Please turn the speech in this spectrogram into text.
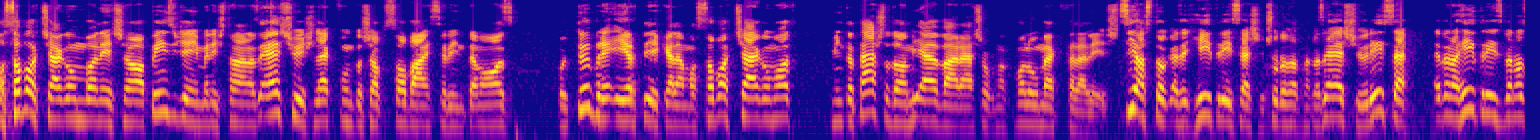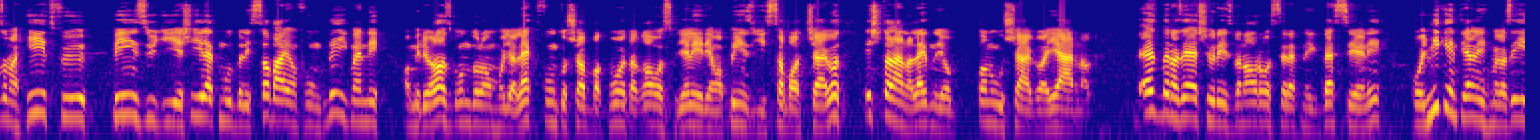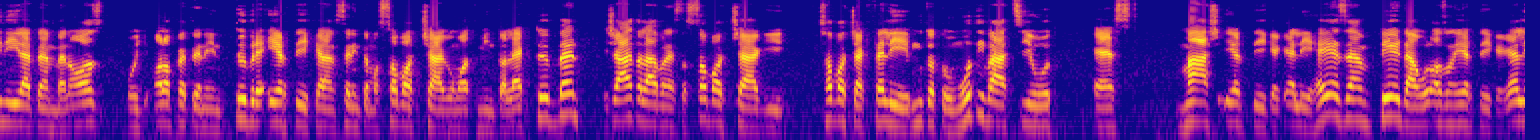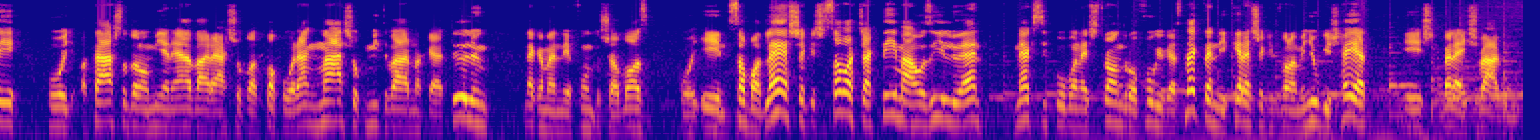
A szabadságomban és a pénzügyeimben is talán az első és legfontosabb szabály szerintem az, hogy többre értékelem a szabadságomat, mint a társadalmi elvárásoknak való megfelelés. Sziasztok! Ez egy hétrészes sorozatnak az első része. Ebben a hét részben azon a hétfő pénzügyi és életmódbeli szabályon fogunk végigmenni, amiről azt gondolom, hogy a legfontosabbak voltak ahhoz, hogy elérjem a pénzügyi szabadságot, és talán a legnagyobb tanulsággal járnak. Ebben az első részben arról szeretnék beszélni, hogy miként jelenik meg az én életemben az, hogy alapvetően én többre értékelem szerintem a szabadságomat, mint a legtöbben, és általában ezt a szabadsági, szabadság felé mutató motivációt, ezt más értékek elé helyezem, például azon értékek elé, hogy a társadalom milyen elvárásokat pakol ránk, mások mit várnak el tőlünk, nekem ennél fontosabb az, hogy én szabad lehessek, és a szabadság témához illően Mexikóban egy strandról fogjuk ezt megtenni, keresek itt valami nyugis helyet, és bele is vágunk.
